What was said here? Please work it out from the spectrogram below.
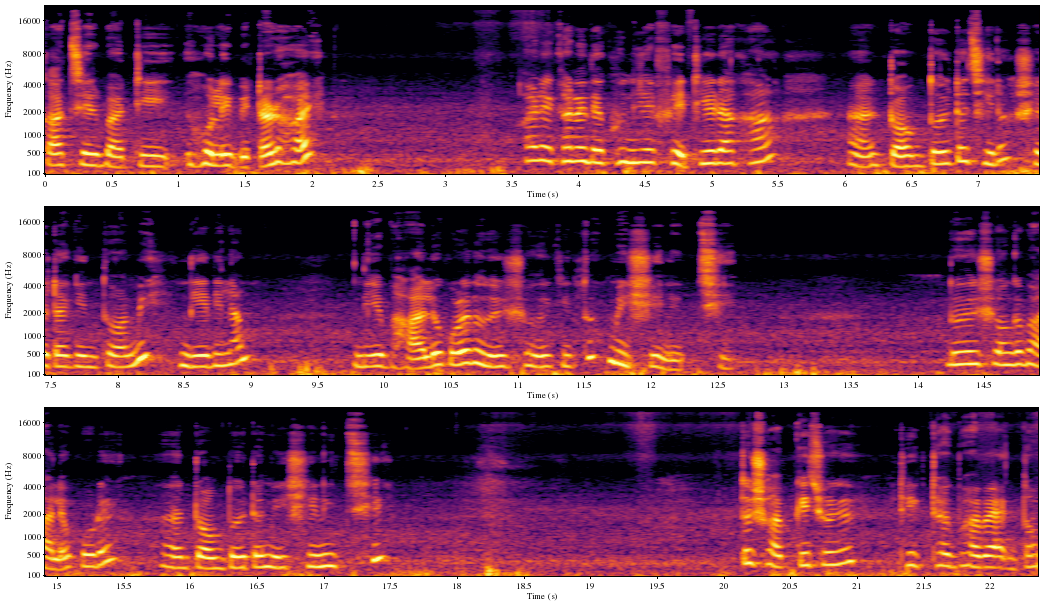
কাচের বাটি হলে বেটার হয়। আর এখানে দেখুন যে ফেটিয়ে রাখা টক দইটা ছিল, সেটা কিন্তু আমি দিয়ে দিলাম। দিয়ে ভালো করে দুধের সঙ্গে কিন্তু মিশিয়ে নিচ্ছি। দুধের সঙ্গে ভালো করে টক দইটা মিশিয়ে নিচ্ছি। তো সব কিছুই ঠিকঠাকভাবে একদম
